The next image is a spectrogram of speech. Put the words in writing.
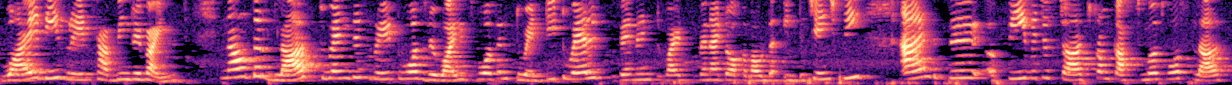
why these rates have been revised. Now the last when this rate was revised was in 2012 when, in, when I talk about the interchange fee. And the fee which is charged from customers was last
